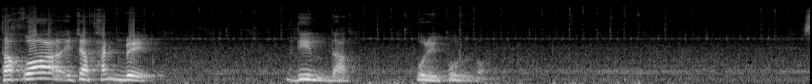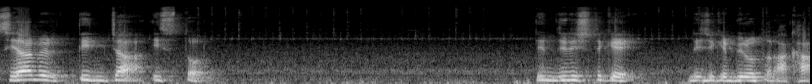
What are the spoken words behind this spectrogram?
তাকওয়া, এটা থাকবে দিন রাত পরিপূর্ণ। সিয়ামের তিনটা স্তর। তিন জিনিস থেকে নিজেকে বিরত রাখা।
